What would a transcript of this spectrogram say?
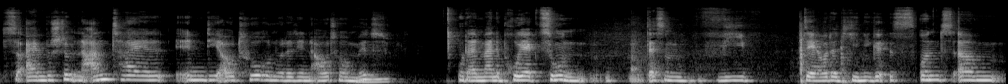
zu einem bestimmten Anteil in die Autorin oder den Autor mit. Mhm. Oder in meine Projektion dessen, wie der oder diejenige ist. Und ähm,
